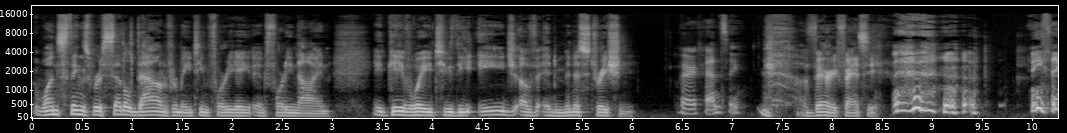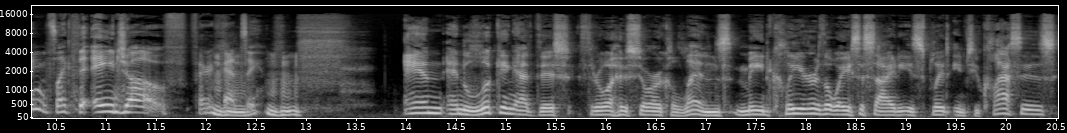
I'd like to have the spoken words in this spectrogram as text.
Once things were settled down from 1848 and 49, it gave way to the age of administration. Very fancy. Very fancy. Anything that's like the age of. Very mm-hmm, fancy. Mm-hmm. And and looking at this through a historical lens made clear the way society is split into classes,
